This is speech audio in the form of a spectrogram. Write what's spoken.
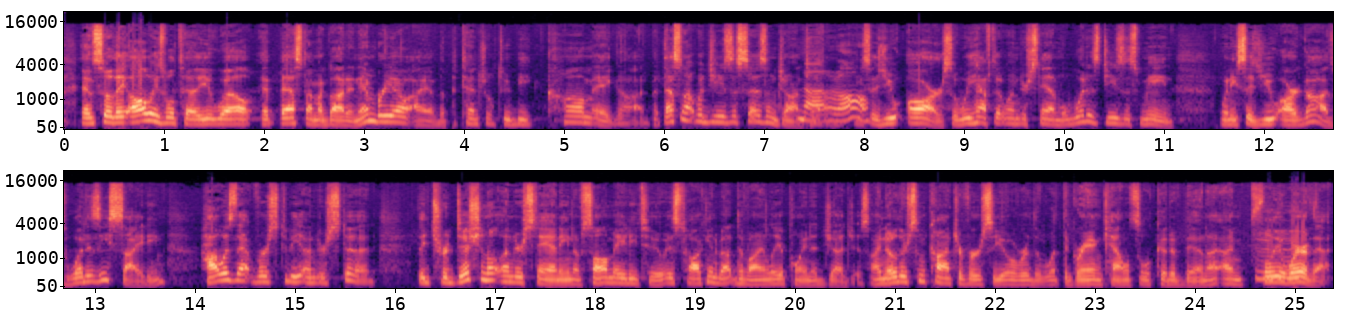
and so they always will tell you, well, at best, I'm a god in embryo. I have the potential to become a god. But that's not what Jesus says in John Not 10. at all. He says you are. So we have to understand, well, what does Jesus mean when he says you are gods? What is he citing? How is that verse to be understood? The traditional understanding of Psalm 82 is talking about divinely appointed judges. I know there's some controversy over the, what the Grand Council could have been. I, I'm fully mm-hmm. aware of that.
